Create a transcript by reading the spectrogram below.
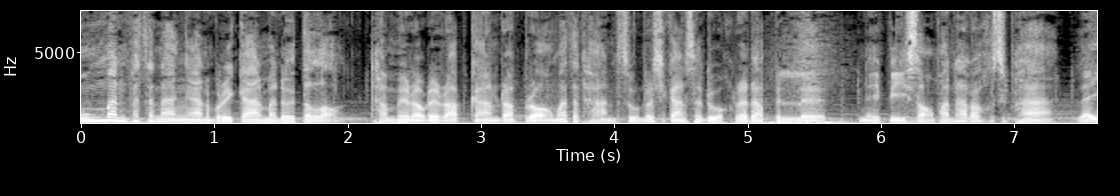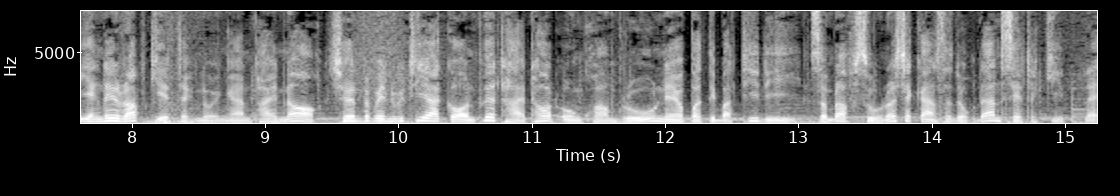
มุ่งมั่นพัฒนางานบริการมาโดยตลอด ทำให้เราได้รับการรับรองมาตรฐานศูนย์ราชการสะดวกระดับเป็นเลิศในปี 2565 และยังได้รับเกียรติจากหน่วยงานภายนอก เชิญไปเป็นวิทยากรเพื่อถ่ายทอดองค์ความรู้แนวปฏิบัติที่ดีสำหรับศูนย์ราชการสะดวกด้านเศรษฐกิจ และ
